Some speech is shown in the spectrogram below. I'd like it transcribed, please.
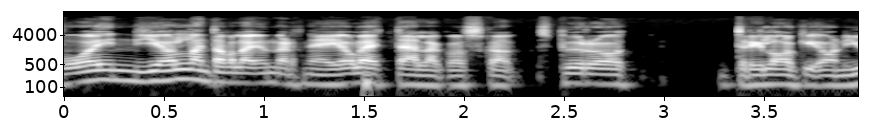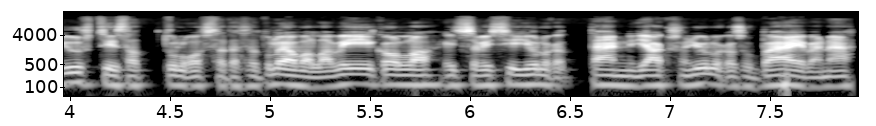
voin jollain tavalla ymmärtää, että ne ei ole täällä, koska Spyrot trilogi on justiinsa tulossa tässä tulevalla viikolla, itse asiassa julka- tämän jakson julkaisupäivänä,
